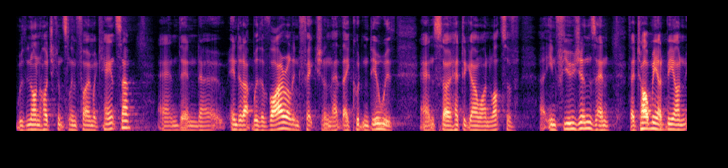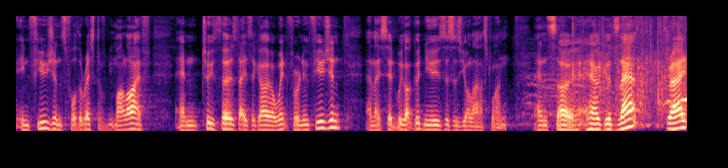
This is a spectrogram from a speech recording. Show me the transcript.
with non Hodgkin's lymphoma cancer, and then uh, ended up with a viral infection that they couldn't deal with. And so had to go on lots of uh, infusions. And they told me I'd be on infusions for the rest of my life. And two Thursdays ago, I went for an infusion, and they said, We got good news, this is your last one. And so, how good's that? Great.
